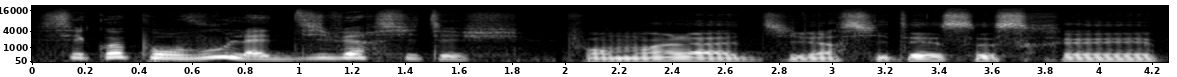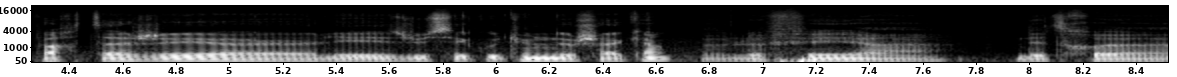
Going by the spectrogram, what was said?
C'est quoi pour vous la diversité? Pour moi, la diversité, ce serait partager euh, les us et coutumes de chacun. Le fait euh, d'être euh,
